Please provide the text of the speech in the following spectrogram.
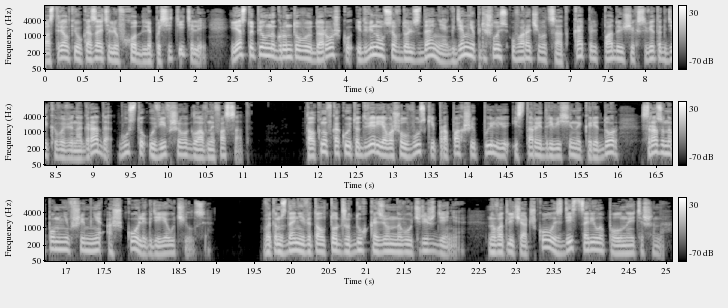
По стрелке указателю «Вход для посетителей» я ступил на грунтовую дорожку и двинулся вдоль здания, где мне пришлось уворачиваться от капель, падающих с веток дикого винограда, густо увившего главный фасад. Толкнув какую-то дверь, я вошел в узкий, пропахший пылью и старой древесиной коридор, сразу напомнивший мне о школе, где я учился. В этом здании витал тот же дух казенного учреждения, но в отличие от школы здесь царила полная тишина.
